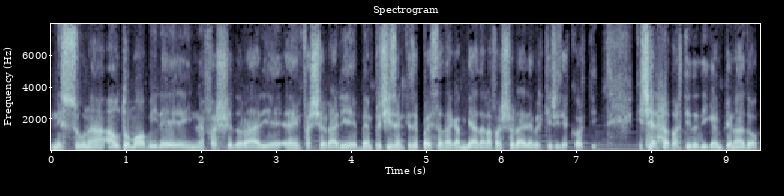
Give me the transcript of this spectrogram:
nessuna automobile in fasce, orarie, eh, in fasce orarie ben precise, anche se poi è stata cambiata la fascia oraria perché ci si è accorti che c'era la partita di campionato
